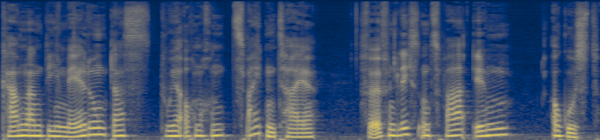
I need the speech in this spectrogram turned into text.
kam dann die Meldung, dass du ja auch noch einen zweiten Teil veröffentlichst, und zwar im August.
